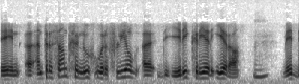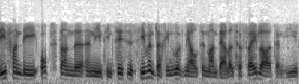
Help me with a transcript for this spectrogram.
En uh, interessant genoeg oor vleuel uh, die hierdie kreer era mm -hmm. met die van die opstande in 1976 en ook Nelson Mandela se vrylating hier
